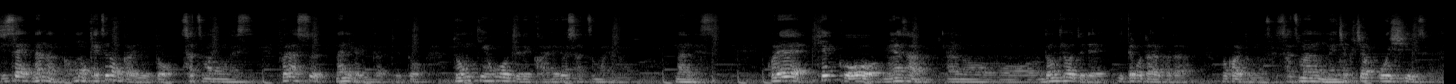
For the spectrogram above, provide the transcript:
実際何なのかもう結論から言うとさつまいもです。プラス何がいいかっていうとドン・キホーテで買えるさつまいも。なんです。これ結構皆さんあのドン・キホーテで行ったことある方分かると思うんですけどさつまいもめちゃくちゃ美味しいですよね。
